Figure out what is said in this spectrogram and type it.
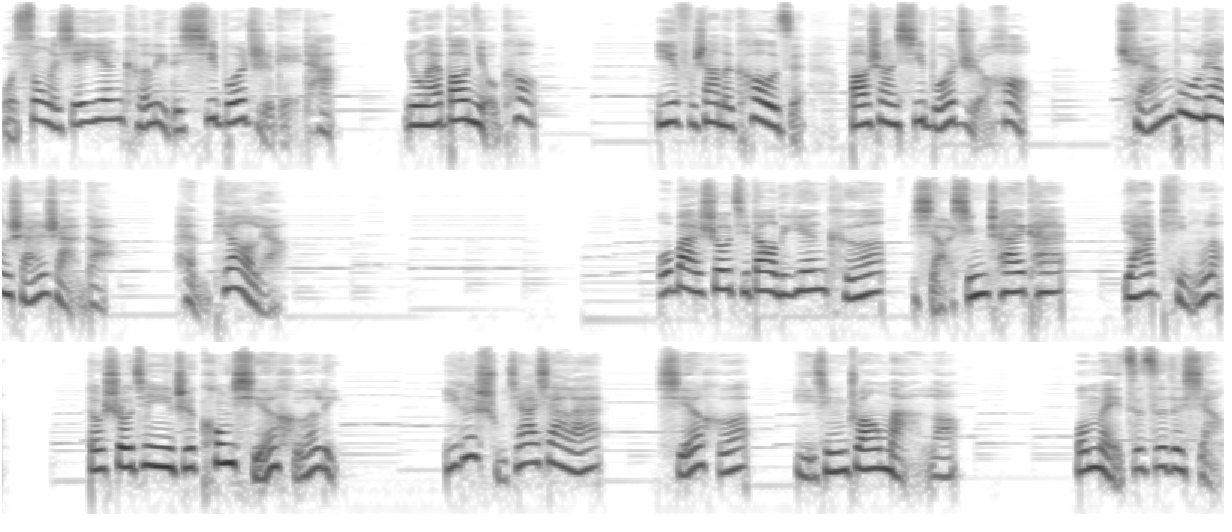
我送了些烟壳里的锡箔纸给他，用来包纽扣。衣服上的扣子包上锡箔纸后，全部亮闪闪的，很漂亮。我把收集到的烟壳小心拆开，压平了，都收进一只空鞋盒里。一个暑假下来，鞋盒已经装满了。我美滋滋的想，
